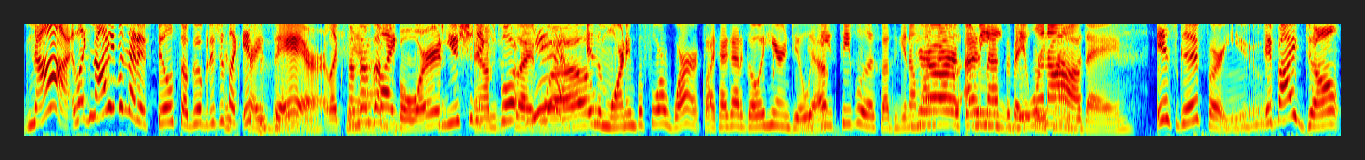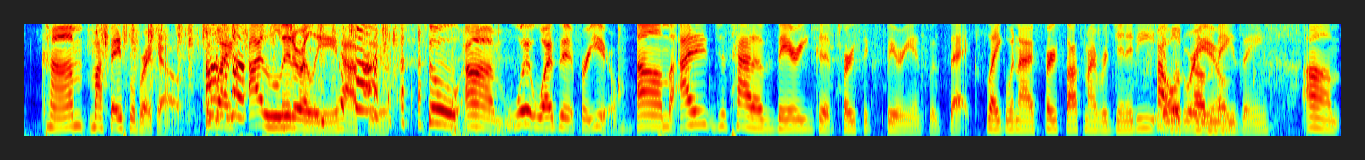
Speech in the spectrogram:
not like not even that it feels so good but it's just It's like it's there like sometimes Yeah. I'm like bored You should and explore. I'm just like yeah. whoa in the morning before work. Like I got to go in here and deal with these people that's about to get on Girl, my nerves. I, I mean, masturbate get three one times off. a day. It's good for you. if I don't come my face will break out so like I literally have to so um what was it for you Um, I just had a very good first experience with sex. Like when I first lost my virginity, How it was old were you? amazing. Um,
